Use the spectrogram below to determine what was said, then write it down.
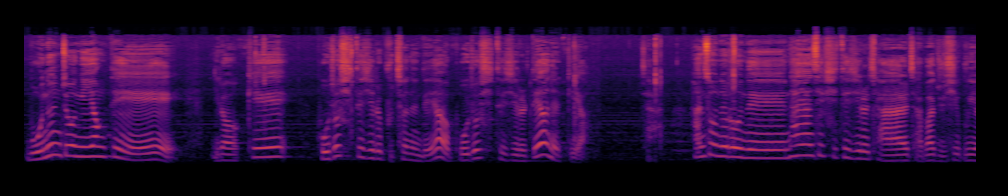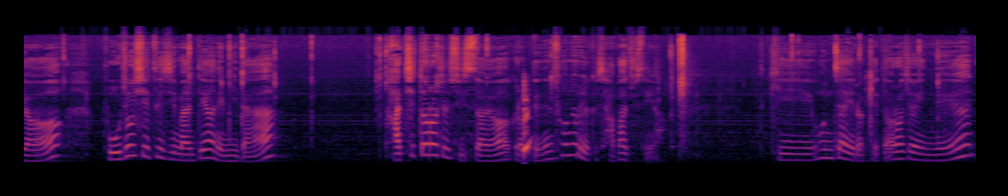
모는 종이 형태의 이렇게 보조 시트지를 붙였는데요. 보조 시트지를 떼어낼게요. 자, 한 손으로는 하얀색 시트지를 잘 잡아주시고요. 보조 시트지만 떼어냅니다. 같이 떨어질 수 있어요. 그럴 때는 손으로 이렇게 잡아주세요. 특히 혼자 이렇게 떨어져 있는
